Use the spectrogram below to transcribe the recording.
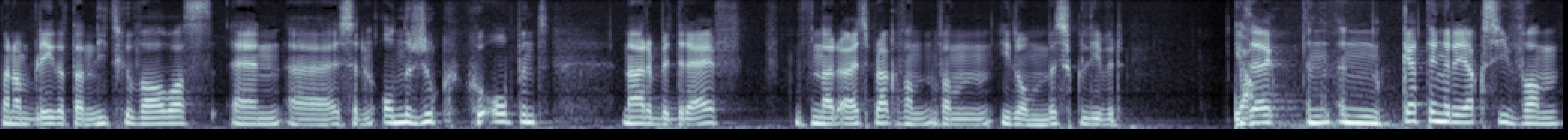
Maar dan bleek dat dat niet het geval was en eh, is er een onderzoek geopend naar het bedrijf, naar uitspraken van, van Elon Musk liever. Ja. Het is eigenlijk een, een kettingreactie van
